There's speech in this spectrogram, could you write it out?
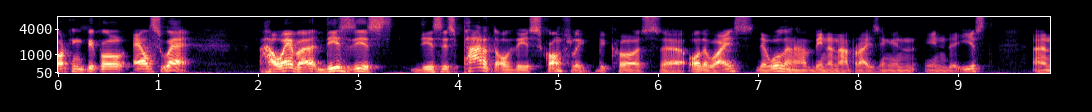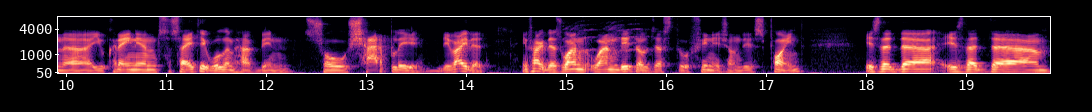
working people elsewhere. However, this is this is part of this conflict because uh, otherwise there wouldn't have been an uprising in, in the east and uh, Ukrainian society wouldn't have been so sharply divided. In fact, there's one, one detail just to finish on this point is that, the, is that the,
